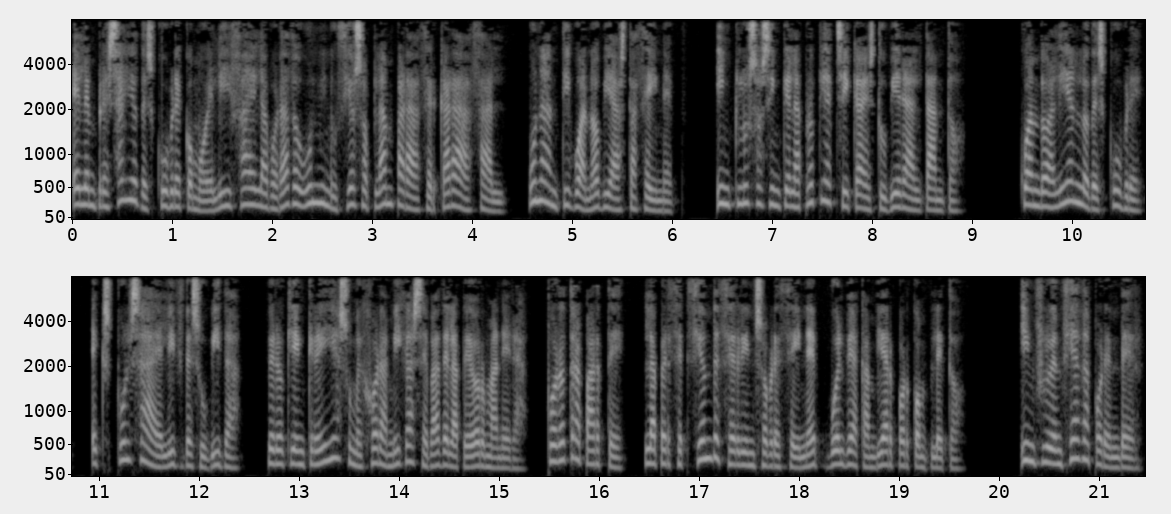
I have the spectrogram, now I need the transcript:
El empresario descubre cómo Elif ha elaborado un minucioso plan para acercar a Azal, una antigua novia, hasta Zeynep incluso sin que la propia chica estuviera al tanto. Cuando Alian lo descubre, expulsa a Elif de su vida, pero quien creía su mejor amiga se va de la peor manera. Por otra parte, la percepción de Zerrin sobre Zeynep vuelve a cambiar por completo. Influenciada por Ender,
